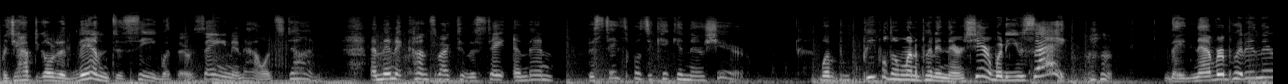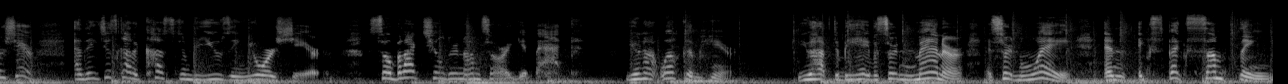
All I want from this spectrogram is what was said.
but you have to go to them to see what they're saying and how it's done. And then it comes back to the state, and then the state's supposed to kick in their share. When people don't want to put in their share, what do you say? they never put in their share. And they just got accustomed to using your share. So, black children, I'm sorry, get back. You're not welcome here. You have to behave a certain manner, a certain way, and expect something.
